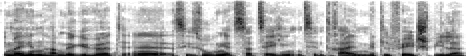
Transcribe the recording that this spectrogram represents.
immerhin haben wir gehört, äh, sie suchen jetzt tatsächlich einen zentralen Mittelfeldspieler.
